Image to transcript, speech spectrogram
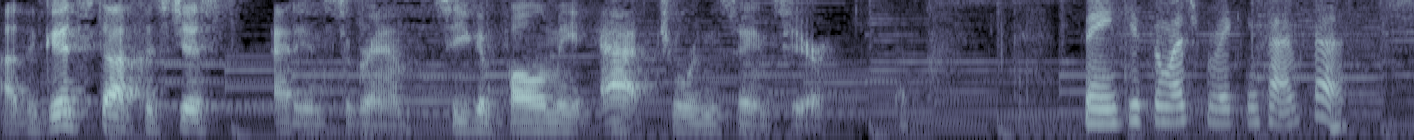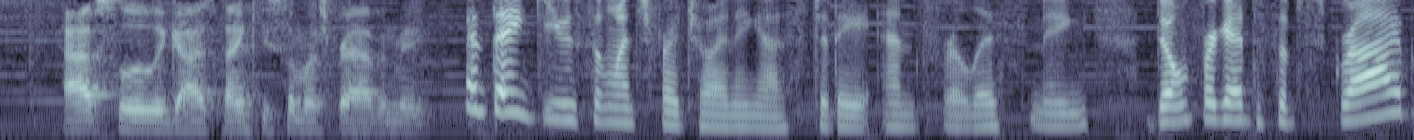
uh, the good stuff is just at Instagram. So you can follow me at Jordan St. Cyr. Thank you so much for making time for us. Absolutely, guys. Thank you so much for having me. And thank you so much for joining us today and for listening. Don't forget to subscribe.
